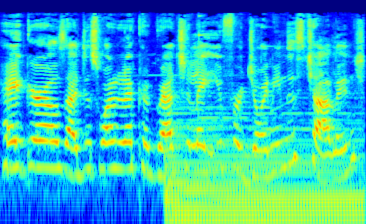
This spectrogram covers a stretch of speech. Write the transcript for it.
Hey girls, I just wanted to congratulate you for joining this challenge.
